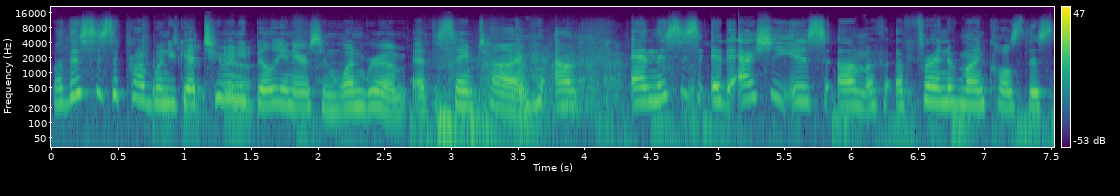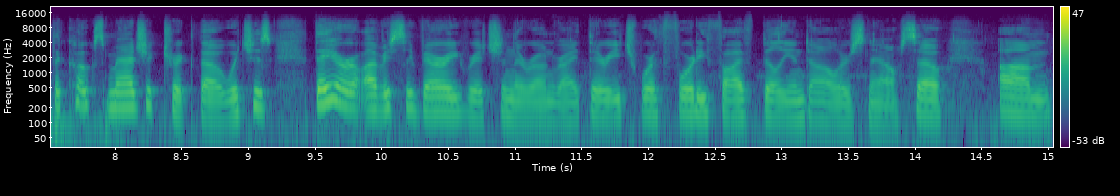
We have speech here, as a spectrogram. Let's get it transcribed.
Well, this is the problem when you get too many yeah. billionaires in one room at the same time. Um, and this is, it actually is, um, a, a friend of mine calls this the Koch's magic trick, though, which is they are obviously very rich in their own right. They're each worth $45 billion now. So um,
